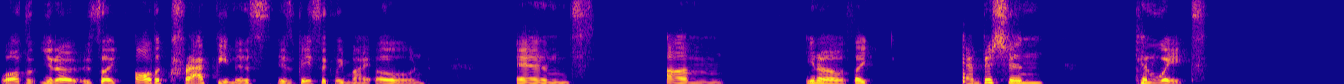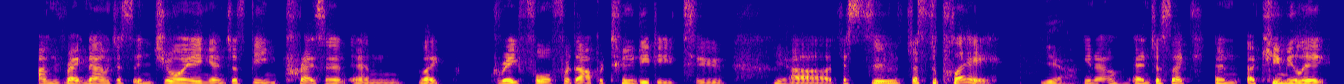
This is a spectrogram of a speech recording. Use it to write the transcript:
well, you know, it's like all the crappiness is basically my own, and um, you know, like ambition can wait. I'm right now just enjoying and just being present and like grateful for the opportunity to Yeah. uh, just to just to play yeah. you know and just like and accumulate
